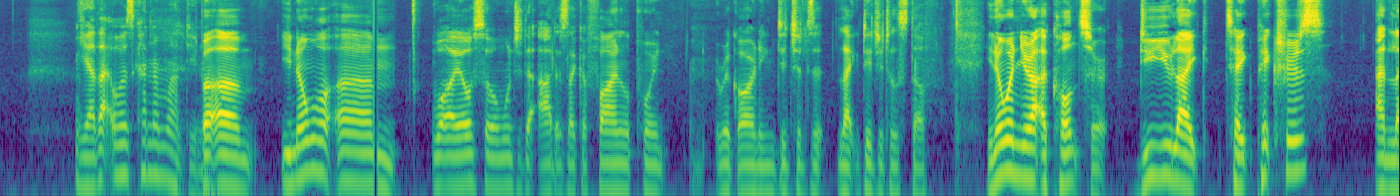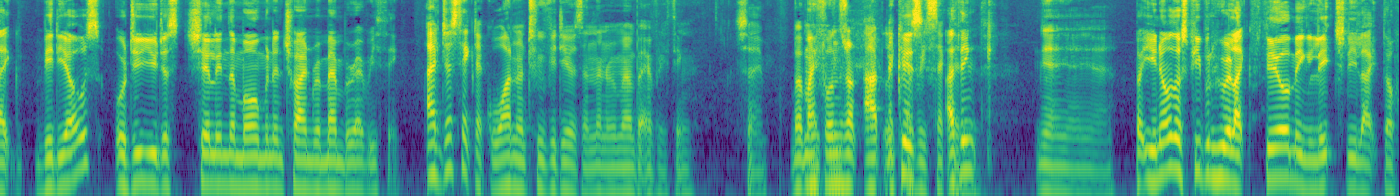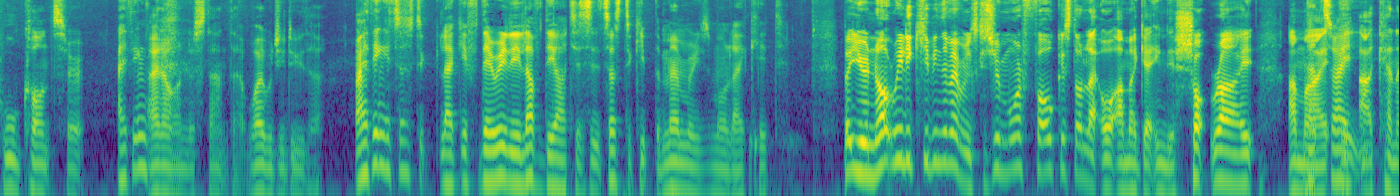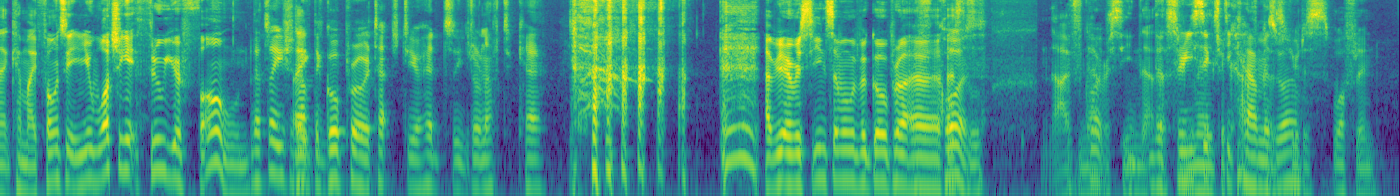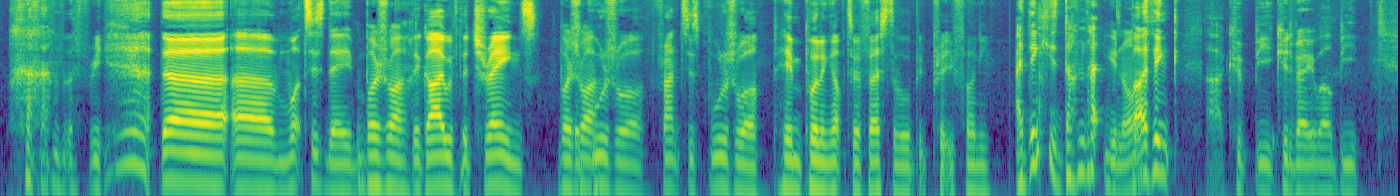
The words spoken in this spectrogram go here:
yeah that was kind of mad you know But um, you know what? Um, what I also wanted to add as like a final point regarding digital, like digital stuff. You know, when you're at a concert, do you like take pictures and like videos, or do you just chill in the moment and try and remember everything? i'd just take like one or two videos and then remember everything Same. but my I phone's not out like because every second I think, yeah, yeah, yeah. But you know those people who are like filming literally like the whole concert. i think I don't understand that. Why would you do that? I think it's just to, like if they really love the artist it's just to keep the memories more like it But you're not really keeping the memories because you're more focused on like, oh, am I getting this shot right? Am That's I? right. Uh, can I? Can my phone see? And you're watching it through your phone. that's why you should Like- have the gopro attached to your head so you don't have to care Have you ever seen someone with a GoPro? a Of course. festival? No, I've Of never course. seen that. The That's 360 cap cam as well. You're just waffling. the free, the um, what's his name? bourgeois The guy with the trains. bourgeois The bourgeois, Francis Bourgeois. Him pulling up to a festival would be pretty funny. i think he's done that you know But I think uh, could be, could very well be.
